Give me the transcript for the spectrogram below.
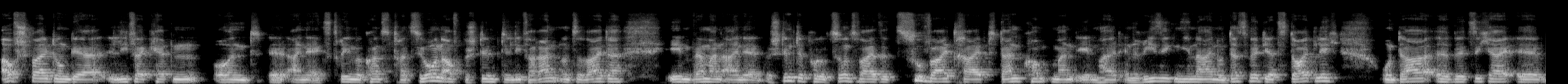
Aufspaltung der Lieferketten und äh, eine extreme Konzentration auf bestimmte Lieferanten und so weiter. Eben wenn man eine bestimmte Produktionsweise zu weit treibt, dann kommt man eben halt in Risiken hinein. Und das wird jetzt deutlich. Und da äh, wird sicher äh,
